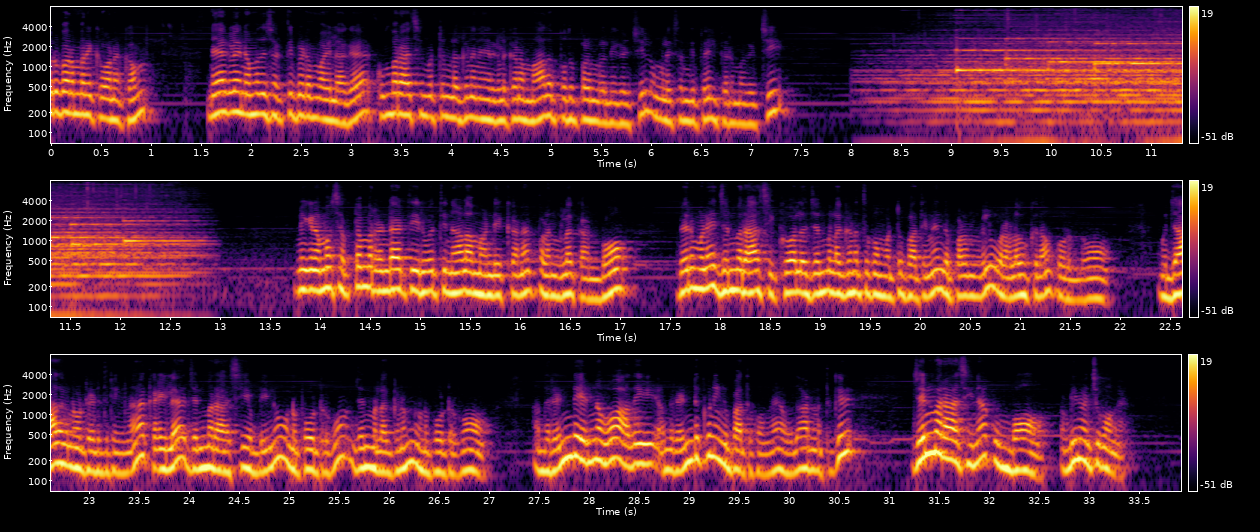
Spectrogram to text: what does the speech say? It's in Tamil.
குரு பரம்பரைக்கு வணக்கம். நேர்களை நமது சக்தி பீடம் வாயிலாக கும்பராசி மற்றும் லக்ன நேயர்களுக்கான மாத பொது பலன்கள் நிகழ்ச்சியில் உங்களை சந்திப்பதில் பெருமகிழ்ச்சி. இன்னைக்கு நம்ம செப்டம்பர் ரெண்டாயிரத்தி இருபத்தி நாலாம் ஆண்டிற்கான பலன்களை காண்போம். வெறுமனே ஜென்ம ராசிக்கோ அல்லது ஜென்ம லக்னத்துக்கோ மட்டும் பார்த்தீங்கன்னா இந்த பலன்கள் ஓரளவுக்கு தான் பொருந்தும். உங்கள் ஜாதக நோட்டு எடுத்துட்டிங்கன்னா கையில் ஜென்ம ராசி அப்படின்னு ஒன்று போட்டிருக்கோம். ஜென்ம லக்னம்னு ஒன்று போட்டிருக்கோம். அந்த ரெண்டு என்னவோ அதை அந்த ரெண்டுக்கும் நீங்கள் பார்த்துக்கோங்க. உதாரணத்துக்கு ஜென்ம ராசினா கும்பம் அப்படின்னு வச்சுக்கோங்க.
